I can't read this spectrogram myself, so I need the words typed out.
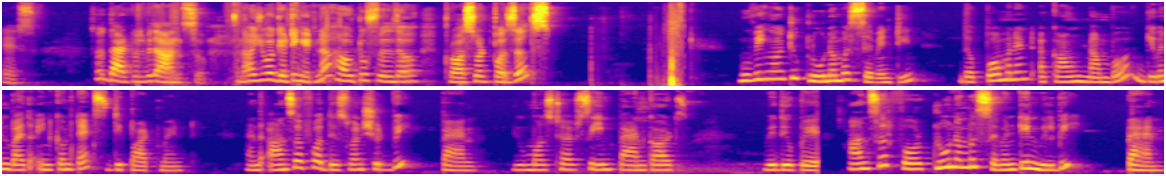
S so that will be the answer. Now you are getting it now how to fill the crossword puzzles. Moving on to clue number 17 the permanent account number given by the income tax department. And the answer for this one should be pan. You must have seen pan cards with your parents answer for clue number 17 will be pan.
